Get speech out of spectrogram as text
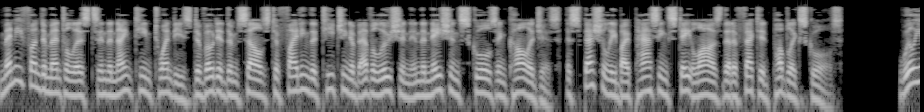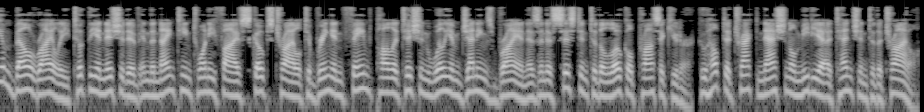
Many fundamentalists in the 1920s devoted themselves to fighting the teaching of evolution in the nation's schools and colleges, especially by passing state laws that affected public schools. William Bell Riley took the initiative in the 1925 Scopes trial to bring in famed politician William Jennings Bryan as an assistant to the local prosecutor, who helped attract national media attention to the trial.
